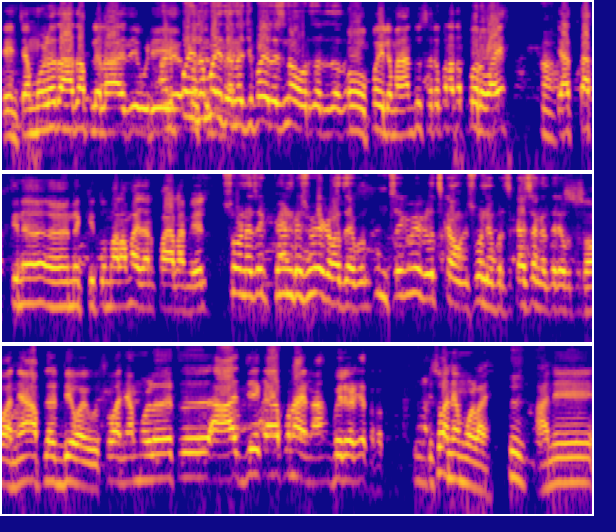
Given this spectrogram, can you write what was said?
त्यांच्यामुळेच आज आपल्याला आज एवढी पहिलं मैदानाची पहिल्याच नावावर झालं हो पहिलं मैदान. दुसरं पण आता पर्व आहे. त्यात ताकदीनं नक्की तुम्हाला मैदान पाहायला मिळेल. सोन्याचा एक फॅन बेस वेगळाच आहे पण तुमचं एक वेगळंच काम आहे सोन्यावरचं. काय सांगाल त्याच्याबद्दल? सोन्या आपल्या देव आहे हो. सोन्यामुळेच आज जे काय आपण आहे ना बैलगाडी क्षेत्रात ते सोन्यामुळे आहे. आणि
